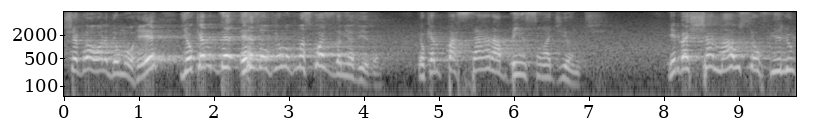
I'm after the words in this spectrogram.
chegou a hora de eu morrer e eu quero resolver algumas coisas da minha vida. Eu quero passar a bênção adiante. E ele vai chamar o seu filho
